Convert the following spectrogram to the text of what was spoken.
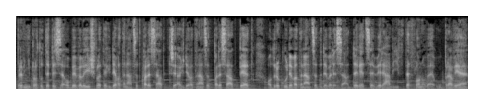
První prototypy se objevily již v letech 1953 až 1955, od roku 1999 se vyrábí v teflonové úpravě.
